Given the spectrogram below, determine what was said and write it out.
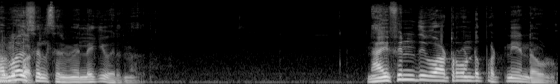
കമേഴ്സ്യൽ സിനിമയിലേക്ക് വരുന്നത്. നൈഫ് ഇൻ ദി വാട്ടർ കൊണ്ട് പട്ടിണി ഉണ്ടാവുള്ളൂ.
